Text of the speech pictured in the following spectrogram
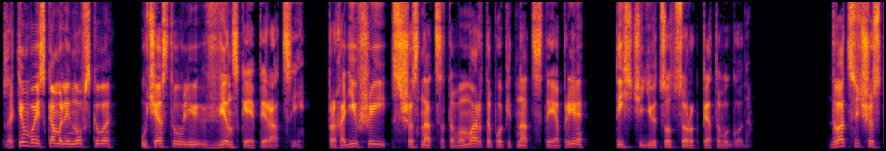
Затем войска Малиновского участвовали в Венской операции, проходившей с 16 марта по 15 апреля 1945 года. 26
